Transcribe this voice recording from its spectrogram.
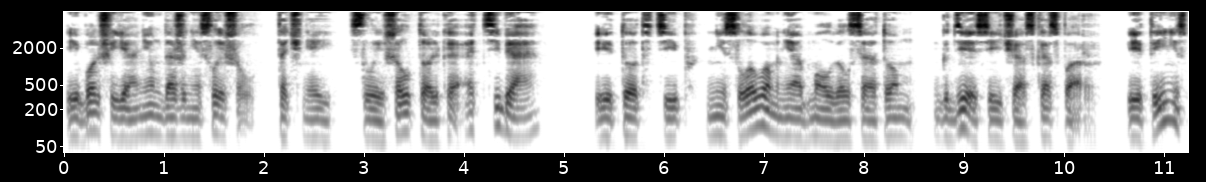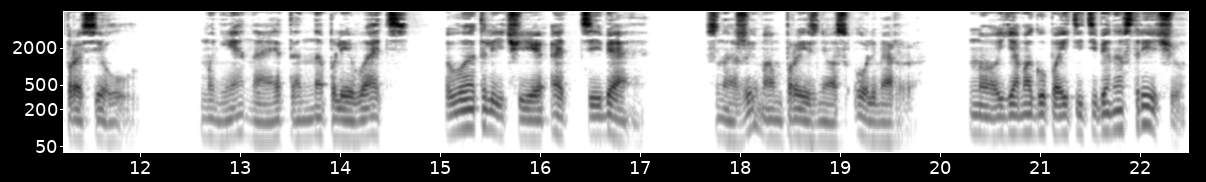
И больше я о нем даже не слышал. Точнее, слышал только от тебя. И тот тип ни словом не обмолвился о том, где сейчас Каспар. И ты не спросил? Мне на это наплевать, в отличие от тебя. С нажимом произнес Ульмер. «Но я могу пойти тебе навстречу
